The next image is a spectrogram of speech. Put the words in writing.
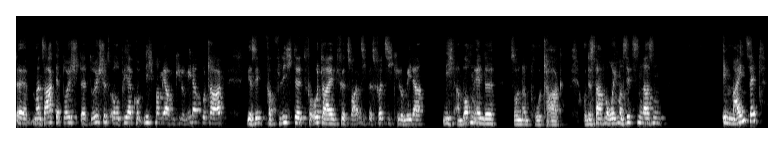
Äh, man sagt, der, Durch, der Durchschnittseuropäer kommt nicht mal mehr auf einen Kilometer pro Tag. Wir sind verpflichtet, verurteilt für 20 bis 40 Kilometer nicht am Wochenende, sondern pro Tag. Und das darf man ruhig mal sitzen lassen im Mindset,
